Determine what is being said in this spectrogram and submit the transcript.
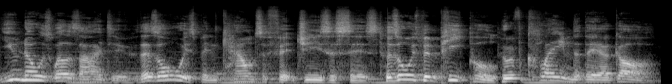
You know as well as I do, there's always been counterfeit Jesuses. There's always been people who have claimed that they are God.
